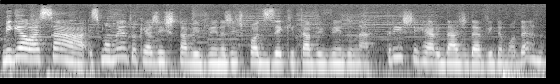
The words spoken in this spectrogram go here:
Miguel, essa, esse momento que a gente está vivendo, a gente pode dizer que está vivendo na triste realidade da vida moderna?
